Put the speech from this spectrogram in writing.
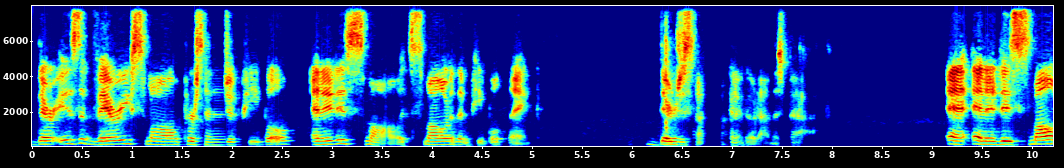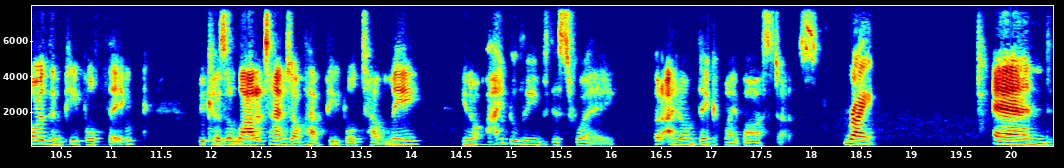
there is a very small percentage of people, and it is small, it's smaller than people think. They're just not going to go down this path. And, and it is smaller than people think because a lot of times I'll have people tell me, you know, I believe this way, but I don't think my boss does. Right and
